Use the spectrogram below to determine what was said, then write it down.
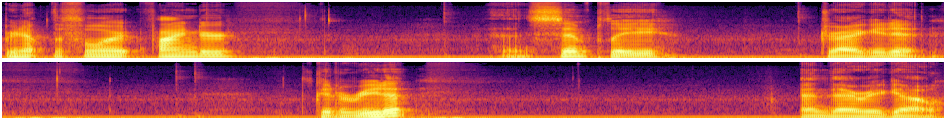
bring up the floor finder, and simply drag it in. It's going to read it, and there we go.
